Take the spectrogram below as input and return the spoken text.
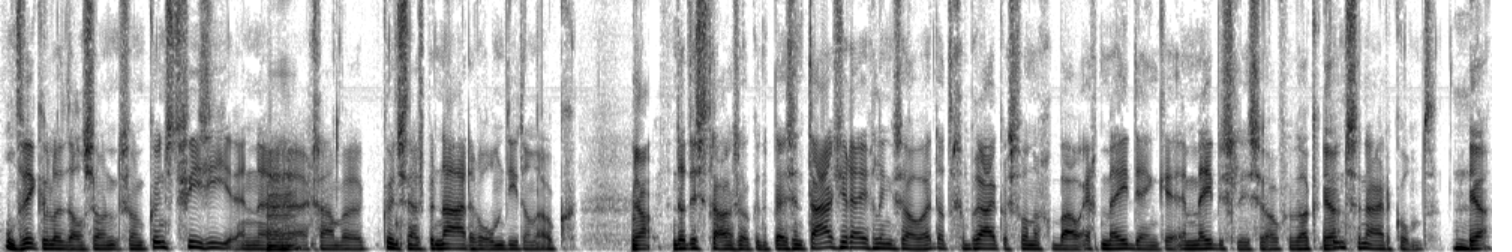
ontwikkelen we dan zo'n zo'n kunstvisie en eh, gaan we kunstenaars benaderen om die dan ook. Ja. Dat is trouwens ook in de percentageregeling zo, hè, dat gebruikers van een gebouw echt meeddenken en meebeslissen over welke Ja. kunstenaar er komt. Ja,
